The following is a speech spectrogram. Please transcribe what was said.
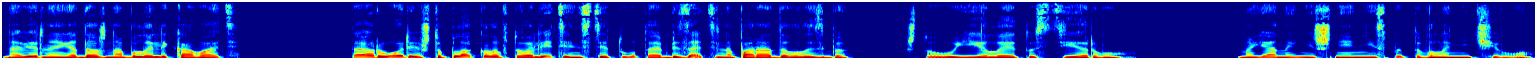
Наверное, я должна была ликовать. Та Рори, что плакала в туалете института, обязательно порадовалась бы, что уела эту стерву. Но я нынешняя не испытывала ничего.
